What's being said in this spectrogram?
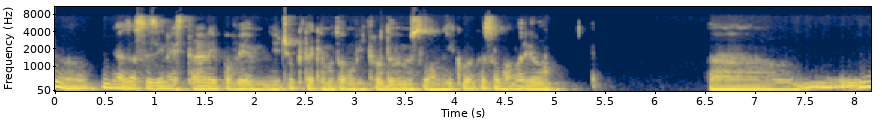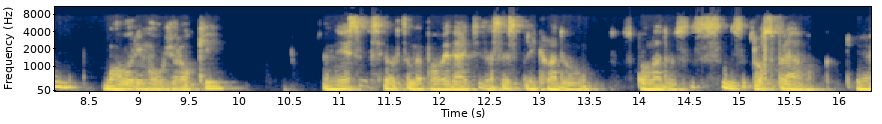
no, ja zase z inej strany poviem niečo k takému tomu výkladovému slovníku, ako som hovoril. Uh, hovorím ho už roky. A dnes si ho chceme povedať zase z príkladu, z pohľadu z, z rozprávok. Čiže,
